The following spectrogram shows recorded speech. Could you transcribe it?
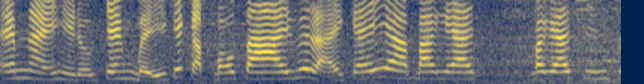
em này thì được trang bị cái cặp bao tay với lại cái à, baga baga CNC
